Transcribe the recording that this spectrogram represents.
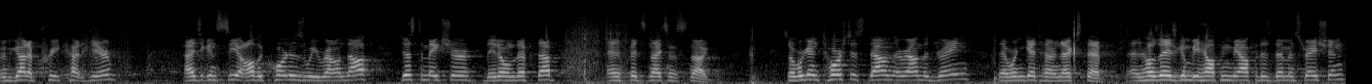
We've got it pre-cut here. As you can see, all the corners we round off just to make sure they don't lift up and it fits nice and snug. So we're going to torch this down around the drain, then we're going to get to our next step. And Jose is going to be helping me out for this demonstration.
